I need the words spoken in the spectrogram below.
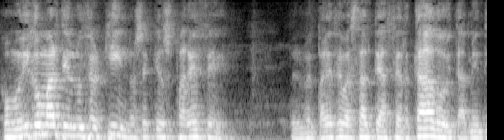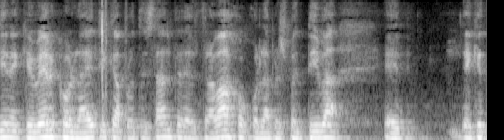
Como dijo Martin Luther King, no sé qué os parece, pero me parece bastante acertado y también tiene que ver con la ética protestante del trabajo, con la perspectiva eh, de que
